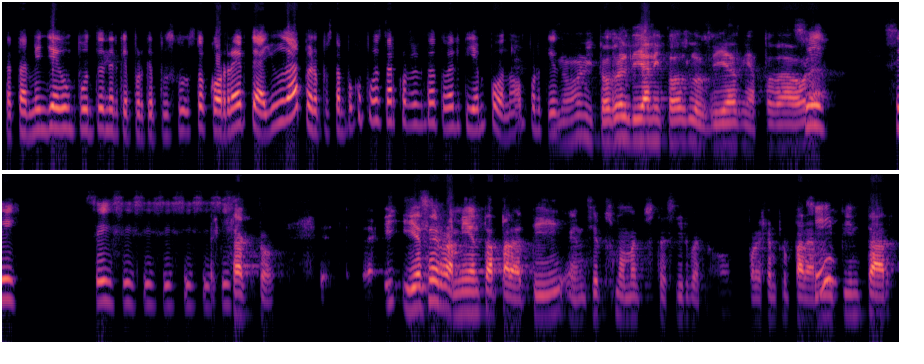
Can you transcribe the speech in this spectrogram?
O sea, también llega un punto en el que, porque pues justo correr te ayuda, pero pues tampoco puedo estar corriendo todo el tiempo, ¿no? Porque... No, ni todo el día, ni todos los días, ni a toda hora. Sí, sí, sí, sí, sí, sí, sí, sí. Exacto. Y, y, esa herramienta para ti en ciertos momentos te sirve, ¿no? Por ejemplo, para ¿Sí? mí pintar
